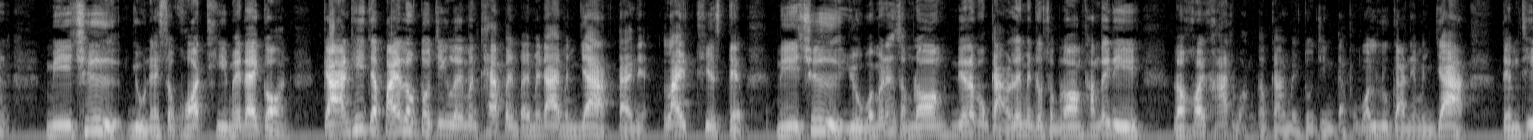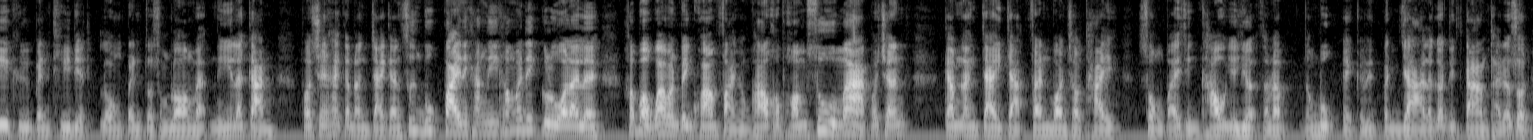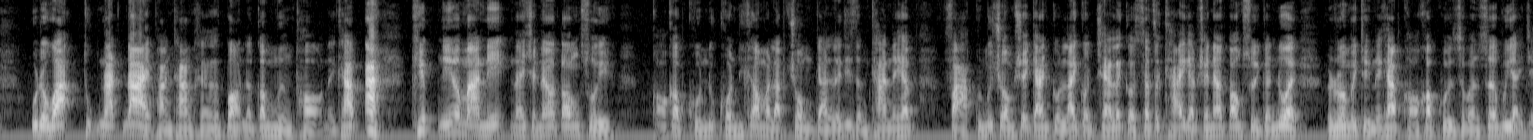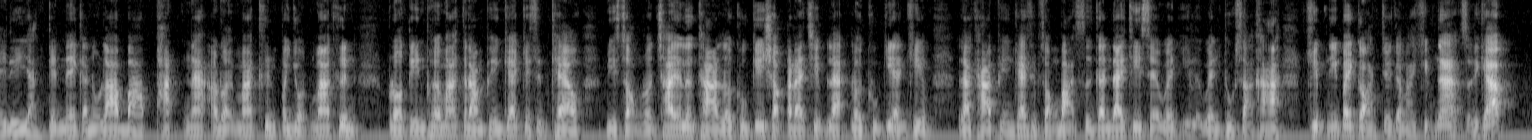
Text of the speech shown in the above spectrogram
มีชื่ออยู่ในสควอตทีมให้ได้ก่อน การที่จะไปลงตัวจริงเลยมันแทบเป็นไปไม่ได้มันยากแต่เนี่ยไล่ทีสเต็ปมีชื่ออยู่บนมานั่งสำรองได้รับโอกาสเล่นเป็นตัวสำรองทำได้ดี เราค่อยคาดหวังกับการเป็นตัวจริง แต่ผมว่าฤดูกาลนี้มันยาก เต็มที่คือเป็นทีเด็ดลงเป็นตัวสำรองแบบนี้ละกัน เพราะฉะนั้นให้กำลังใจกันซึ่งบุ๊กไปในครั้งนี้เขาไม่ได้กลัวอะไรเลย เขาบอกว่ามันเป็นความฝันของเขาเขาพร้อมสู้มาก เพราะฉะนั้น กำลังใจจากแฟนบอลชาวไทย ส่งไปให้ถึงเขาเยอะๆสำหรับน้องบุ๊กเอกฤทธิ์ปัญญา แล้วก็ติดตามถ่ายทอดสดอุดวะทุกนัดได้ผ่านทางแสนสปอร์ตแล้วก็เมืองทองนะครับอะคลิปนี้ประมาณนี้ในช anel ต้องซุยขอขอบคุณทุกคนที่เข้ามารับชมกันและที่สำคัญนะครับ ฝากคุณผู้ชมช่วยกันกดไลค์กดแชร์และกด subscribe กับช anel ต้องซุยกันด้วย รวมไปถึงนะครับ ขอขอบคุณสปอนเซอร์ผู้ใหญ่ใจดีอย่างเกนเน่กานูล่าบาร์พัดหน้าอร่อยมากขึ้นประโยชน์มากขึ้น โปรตีนเพิ่มมากกรัมเพียงแค่ 70 แคล มี 2 รสชาติเลือกทานรสคุกกี้ช็อกโกแลตชิพและรสคุกกี้แอนครีมราคาเพียงแค่ 12 บาท ซื้อกันได้ที่เซเว่นอีเลเว่นทุกสาขาคลิปนี้ไปก่อนเจอกันใหม่คลิปหน้าสวัสดีครับ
